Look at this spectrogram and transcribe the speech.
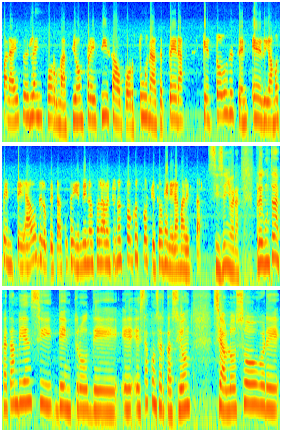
para eso es la información precisa, oportuna, certera, que todos estén, eh, digamos, enterados de lo que está sucediendo y no solamente unos pocos, porque eso genera malestar. Sí, señora. Preguntan acá también si dentro de eh, esta concertación se habló sobre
